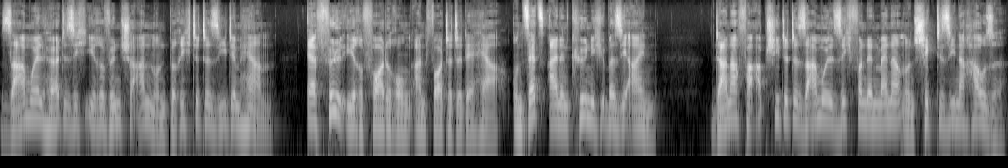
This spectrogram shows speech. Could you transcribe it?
Samuel hörte sich ihre Wünsche an und berichtete sie dem Herrn. Erfüll ihre Forderung, antwortete der Herr, und setz einen König über sie ein. Danach verabschiedete Samuel sich von den Männern und schickte sie nach Hause.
